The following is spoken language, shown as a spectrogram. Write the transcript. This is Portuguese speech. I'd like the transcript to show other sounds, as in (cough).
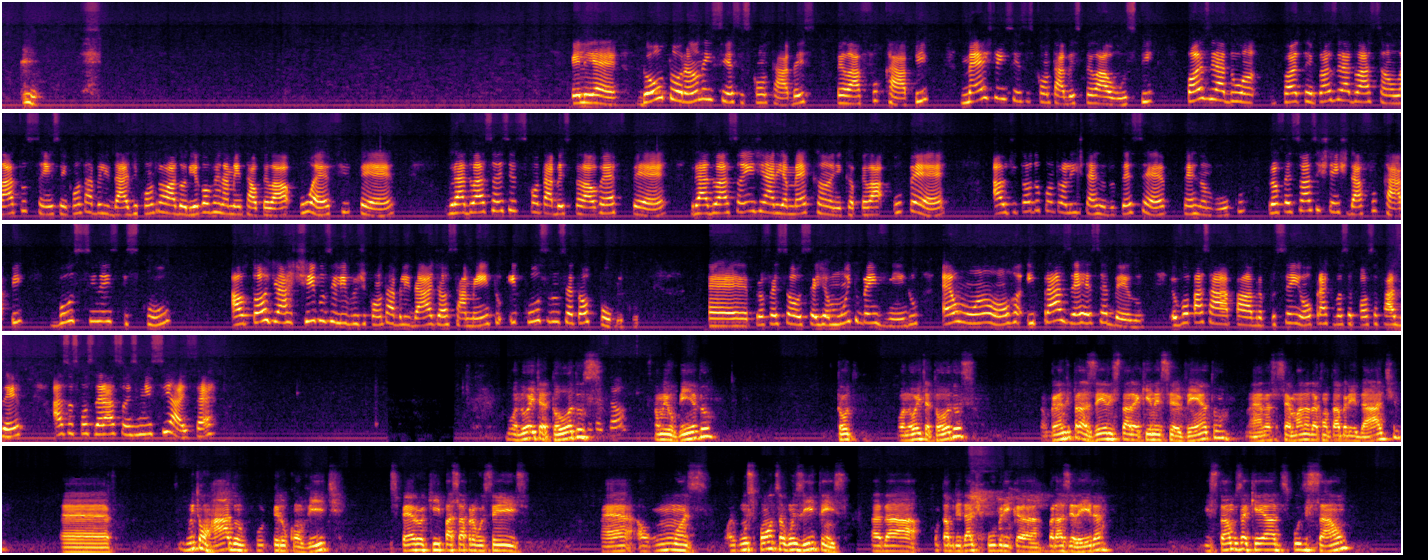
Ele é doutorando em Ciências Contábeis pela FUCAP, mestre em Ciências Contábeis pela USP, tem pós-graduação Lato Senso em Contabilidade e Controladoria Governamental pela UFPE, graduação em Ciências Contábeis pela UFPE, graduação em Engenharia Mecânica pela UPE, auditor do controle externo do TCE Pernambuco, professor assistente da FUCAP, Business School, autor de artigos e livros de contabilidade, orçamento e cursos no setor público. É, professor, seja muito bem-vindo. É uma honra e prazer recebê-lo. Eu vou passar a palavra para o senhor para que você possa fazer as suas considerações iniciais, certo? Boa noite a todos. Professor? Estão me ouvindo? Todo... Boa noite a todos. É um grande prazer estar aqui nesse evento, né, nessa Semana da Contabilidade. É, muito honrado por, pelo convite. Espero aqui passar para vocês é, algumas, alguns pontos, alguns itens é, da contabilidade pública brasileira. Estamos aqui à disposição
